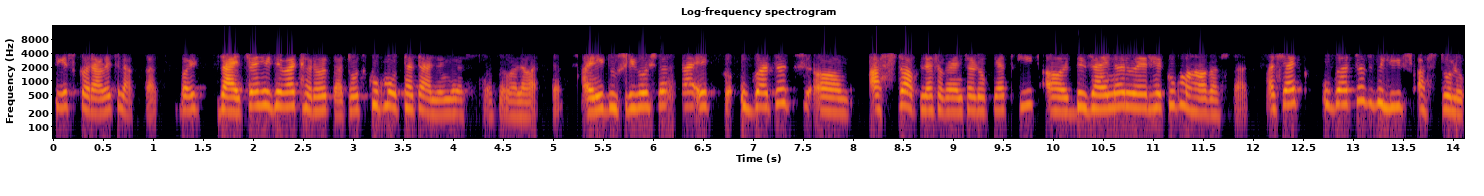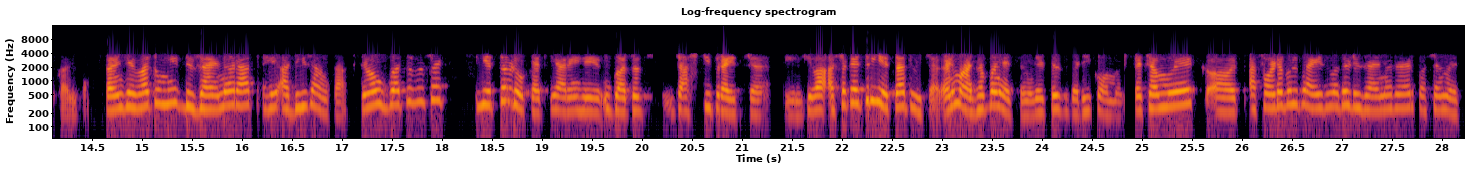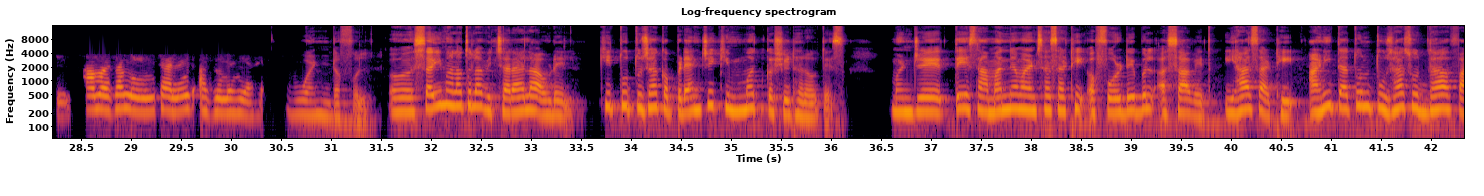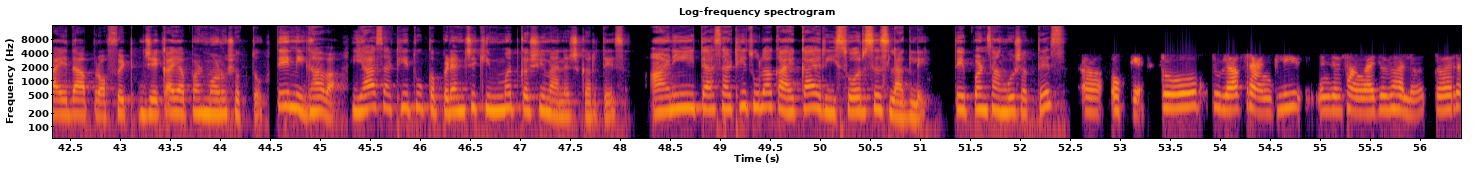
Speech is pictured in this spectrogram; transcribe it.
फेस करावेच लागतात. बट जायचं हे जेव्हा ठरवतात तोच खूप मोठा चॅलेंज असतो असं मला वाटतं. आणि दुसरी गोष्ट एक उगाच असतं आपल्या सगळ्यांच्या डोक्यात की डिझायनर वेअर हे खूप महाग असतात. असा एक उगाच बिलीफ असतो लोकांचा. कारण जेव्हा तुम्ही डिझायनर आहात हे आधी सांगता तेव्हा उगाच असं एक येतं डोक्यात की अरे हे उगाच जास्ती प्राईसचे असतील किंवा असं काहीतरी येतात विचार. आणि माझं पण यायचं म्हणजे इट इज व्हेरी कॉमन त्याच्यामुळे अफोर्डेबल प्राइसमध्ये डिझायनर वेअर कसे मिळतील? हा माझा मेन चॅलेंज अजूनही आहे. वंडरफुल सई मला तुला विचारायला आवडेल की तू तुझ्या कपड्यांची किंमत कशी ठरवतेस? म्हणजे ते सामान्य माणसासाठी अफोर्डेबल असावेत ह्यासाठी आणि त्यातून तुझासुद्धा फायदा प्रॉफिट जे काही आपण म्हणू शकतो ते निघावा. ह्यासाठी तू कपड्यांची किंमत कशी मॅनेज करतेस? आणि त्यासाठी तुला काय काय रिसोर्सेस लागले? ते पण सांगू शकतेस? ओके तो तुला फ्रँकली म्हणजे सांगायचं झालं तर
